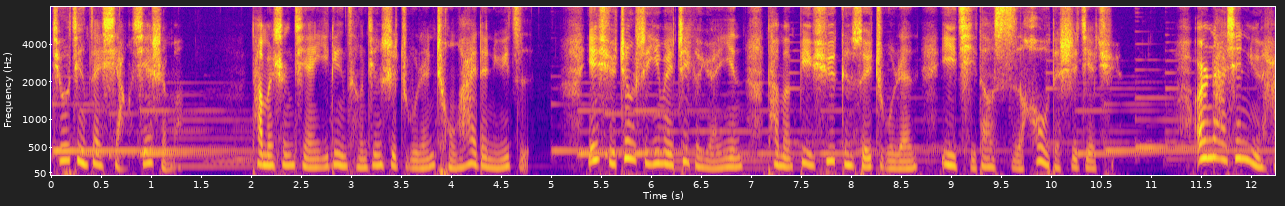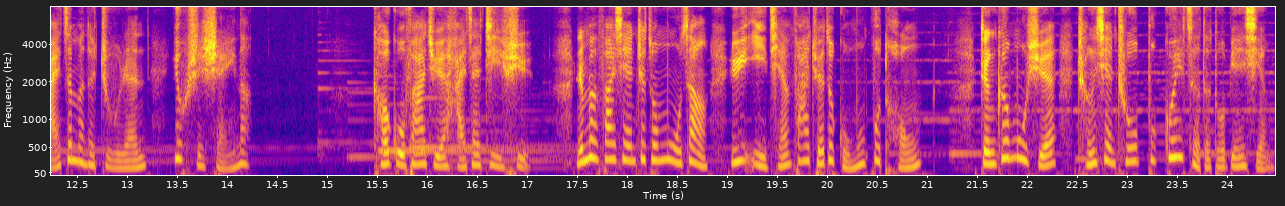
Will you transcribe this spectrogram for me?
究竟在想些什么？他们生前一定曾经是主人宠爱的女子，也许正是因为这个原因，他们必须跟随主人一起到死后的世界去。而那些女孩子们的主人又是谁呢？考古发掘还在继续，人们发现这座墓葬与以前发掘的古墓不同，整个墓穴呈现出不规则的多边形。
